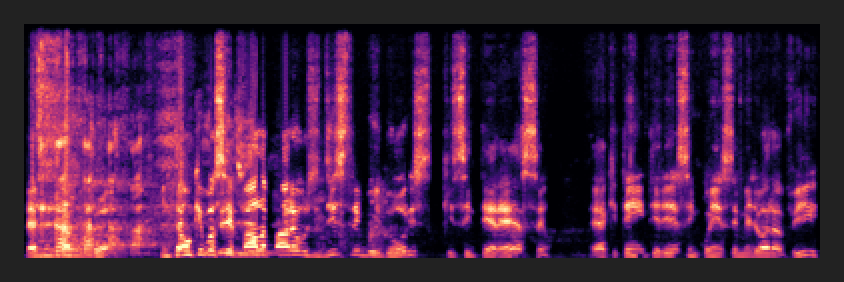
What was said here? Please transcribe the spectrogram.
Pede um tradutor. Então, o que você Entendi. fala para os distribuidores que se interessam, é, que têm interesse em conhecer melhor a Vi,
